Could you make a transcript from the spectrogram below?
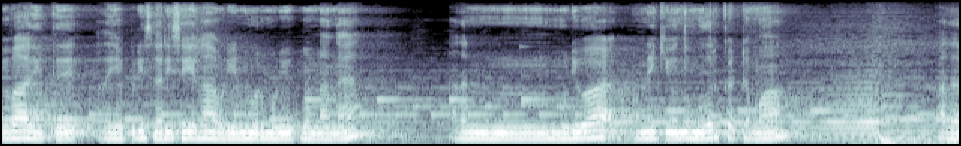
விவாதித்து அதை எப்படி சரி செய்யலாம் அப்படின்னு ஒரு முடிவு பண்ணாங்க அதன் முடிவாக இன்னைக்கு வந்து முதற்கட்டமாக அதை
